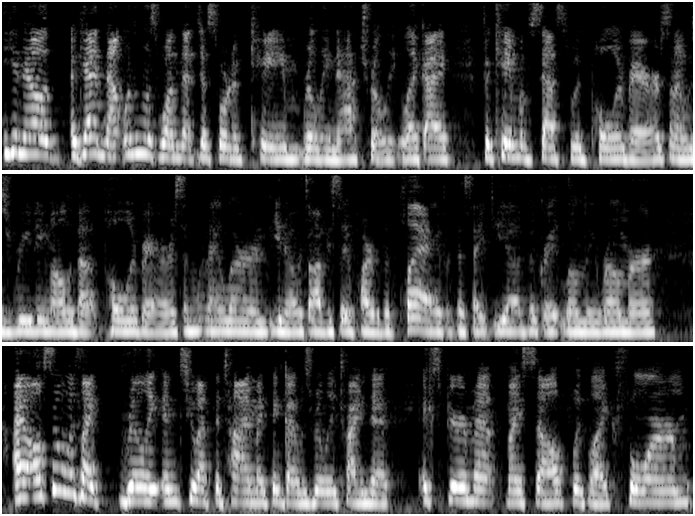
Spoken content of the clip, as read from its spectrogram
you know, again, that one was one that just sort of came really naturally. Like I became obsessed with polar bears and I was reading all about polar bears. And when I learned, you know, it's obviously a part of the play, but this idea of the great lonely roamer, I also was like really into at the time. I think I was really trying to experiment myself with like form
